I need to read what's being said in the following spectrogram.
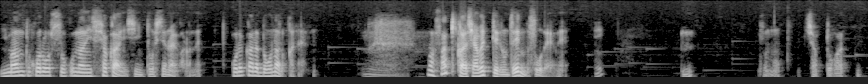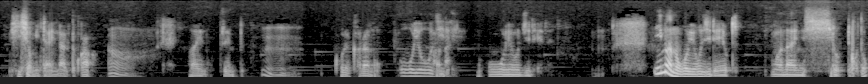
今のところそこなに社会に浸透してないからね。これからどうなるかね。うん。まあさっきから喋ってるの全部そうだよね。え？ん？その、チャットが秘書みたいになるとか、うん。ああいうの全部、うんうん。これからの応用事例。応用事例で。今の応用事例をき話題にしろってこと？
